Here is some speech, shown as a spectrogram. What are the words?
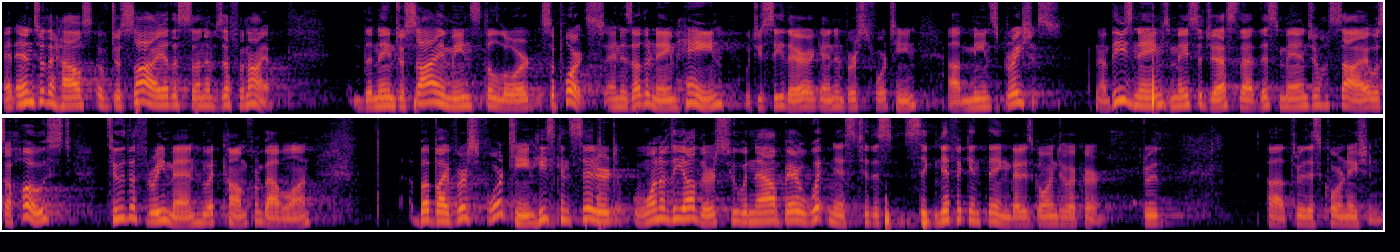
and enter the house of Josiah, the son of Zephaniah. The name Josiah means the Lord supports, and his other name, Hain, which you see there again in verse 14, uh, means gracious. Now, these names may suggest that this man Josiah was a host to the three men who had come from Babylon but by verse 14, he's considered one of the others who would now bear witness to this significant thing that is going to occur through, uh, through this coronation.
